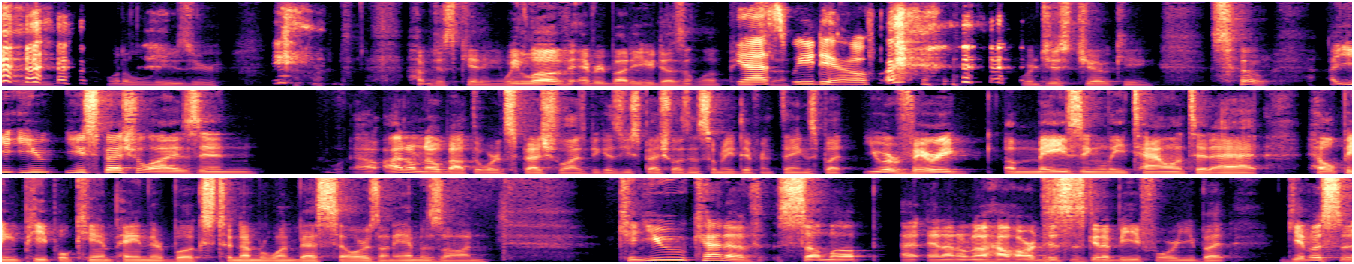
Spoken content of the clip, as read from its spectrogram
What a, what a loser. I'm just kidding. We love everybody who doesn't love pizza. yes we do We're just joking. So uh, you you you specialize in. I I don't know about the word specialize because you specialize in so many different things, but you are very amazingly talented at helping people campaign their books to number one bestsellers on Amazon. Can you kind of sum up, and I don't know how hard this is going to be for you, but give us a,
